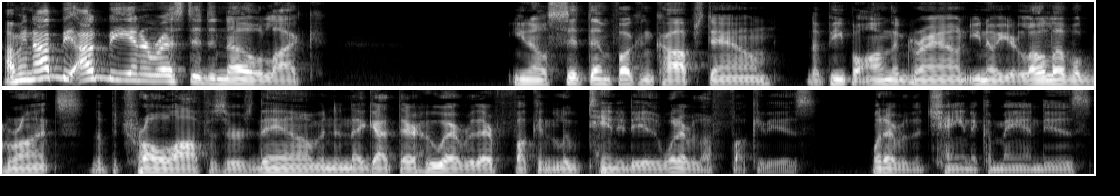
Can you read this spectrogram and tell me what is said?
I mean, I'd be I'd be interested to know, like, you know, sit them fucking cops down, the people on the ground, you know, your low level grunts, the patrol officers, them, and then they got their whoever their fucking lieutenant is, whatever the fuck it is, whatever the chain of command is.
